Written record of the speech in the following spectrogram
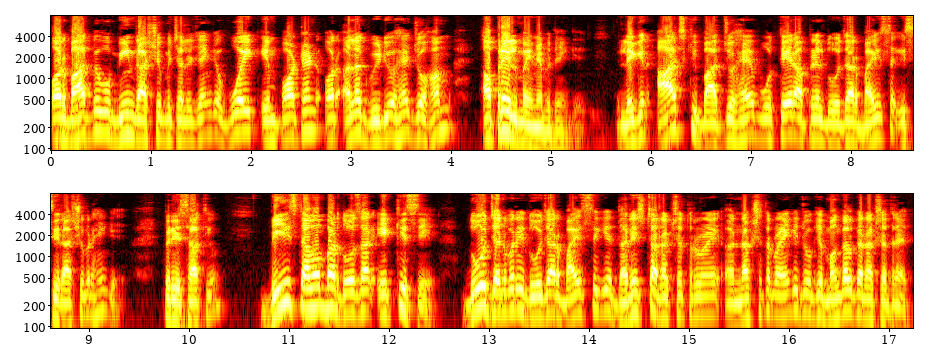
और बाद में वो मीन राशि में चले जाएँगे। वो एक इंपॉर्टेंट और अलग वीडियो है जो हम अप्रैल महीने में देंगे। लेकिन आज की बात जो है, वो तेरह अप्रैल 2022 तक इसी राशि में रहेंगे। प्रिय साथियों 20 नवंबर 2021 से 2 जनवरी 2022 से ये धनिष्ठा नक्षत्र नक्षत्र बनेंगे जो कि मंगल का नक्षत्र है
